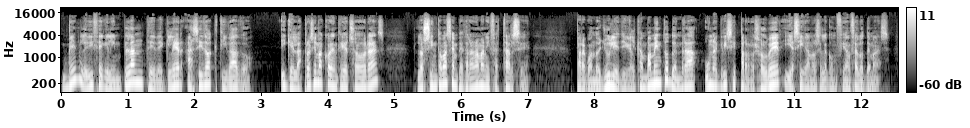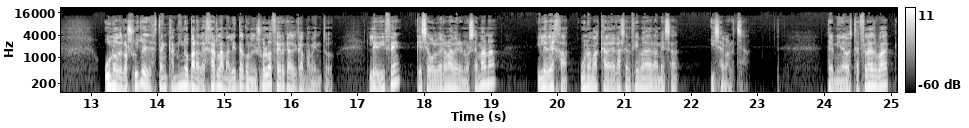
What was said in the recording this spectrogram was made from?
Ben le dice que el implante de Claire ha sido activado y que en las próximas 48 horas los síntomas empezarán a manifestarse, para cuando Julia llegue al campamento tendrá una crisis para resolver y así ganarse la confianza de los demás. Uno de los suyos ya está en camino para dejar la maleta con el suelo cerca del campamento. Le dice que se volverán a ver en una semana y le deja una máscara de gas encima de la mesa y se marcha. Terminado este flashback,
